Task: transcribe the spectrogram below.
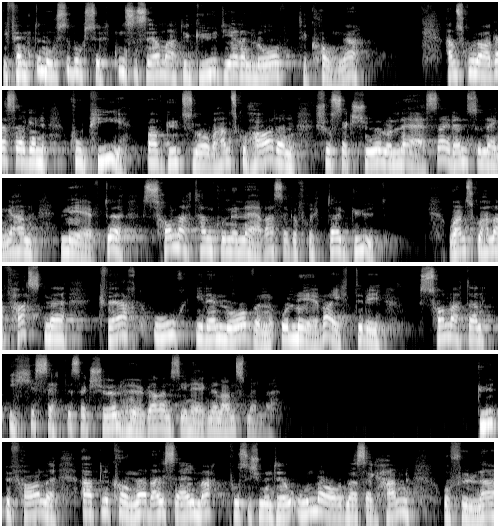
I 5. Mosebok 17 så ser vi at Gud gir en lov til konger. Han skulle lage seg en kopi av Guds lov, og han skulle ha den hos seg sjøl og lese i den så lenge han levde, sånn at han kunne lære seg å frykte Gud. Og han skulle holde fast med hvert ord i den loven og leve etter dem, sånn at han ikke setter seg sjøl høyere enn sine egne landsmenn. Gud befaler alle konger de som er i maktposisjon, til å underordne seg han og følge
